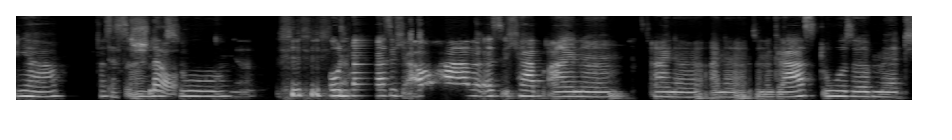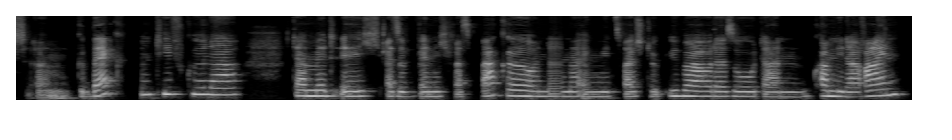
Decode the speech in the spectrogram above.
ja, das, das ist, ist schlau. So. Ja. Und was ich auch habe, ist, ich habe eine, eine, eine, so eine Glasdose mit ähm, Gebäck im Tiefkühler, damit ich, also wenn ich was backe und dann da irgendwie zwei Stück über oder so, dann kommen die da rein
